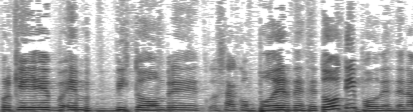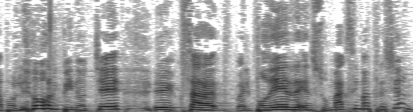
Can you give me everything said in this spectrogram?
Porque he, visto hombres o sea, con poder desde todo tipo, desde Napoleón, Pinochet, eh, o sea, el poder en su máxima expresión.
